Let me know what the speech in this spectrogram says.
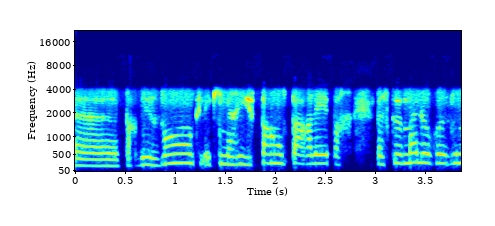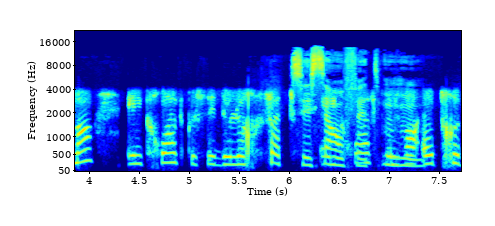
euh, par des oncles et qui n'arrivent pas à en parler parce que malheureusement, elles croient que c'est de leur faute. C'est ça en fait. Elles vont mhm. être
